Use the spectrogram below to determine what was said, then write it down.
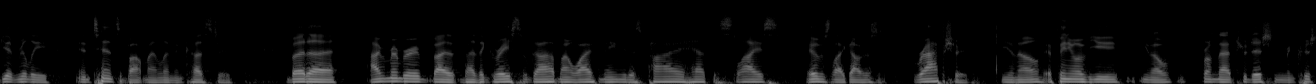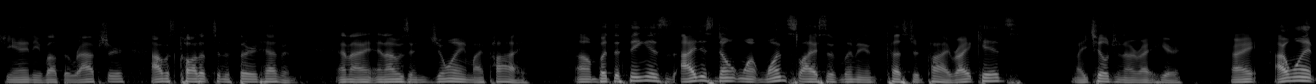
get really intense about my lemon custard. But uh, I remember by, by the grace of God, my wife made me this pie. I had the slice. It was like I was raptured. You know, if any of you, you know, from that tradition in Christianity about the rapture, I was caught up to the third heaven, and I and I was enjoying my pie. Um, but the thing is, I just don't want one slice of lemon custard pie, right, kids? My children are right here, right? I want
